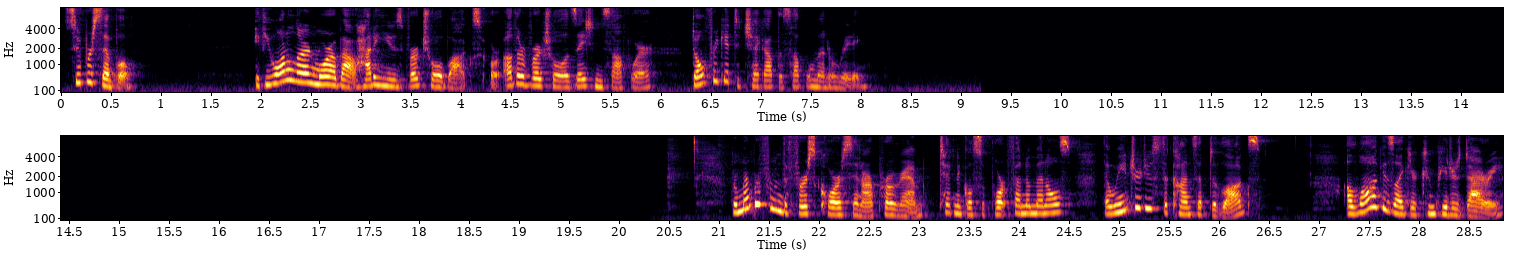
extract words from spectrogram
Super simple. If you want to learn more about how to use VirtualBox or other virtualization software, don't forget to check out the supplemental reading. Remember from the first course in our program, Technical Support Fundamentals, that we introduced the concept of logs? A log is like your computer's diary.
